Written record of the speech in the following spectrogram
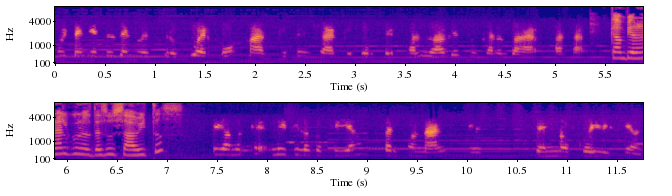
muy pendientes de nuestro cuerpo, más que pensar que por ser saludables nunca nos va a pasar. ¿Cambiaron algunos de sus hábitos? Digamos que mi filosofía personal es de no cohibición.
